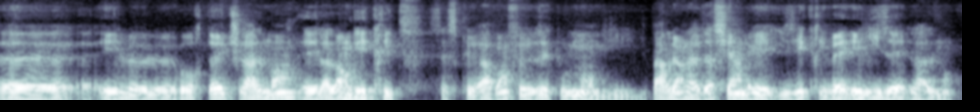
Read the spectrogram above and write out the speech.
Euh, et le, le Hochdeutsch, l'allemand, est la langue écrite. C'est ce que avant faisait tout le monde. Ils, parlaient en alsacien, mais ils écrivaient et lisaient l'allemand.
